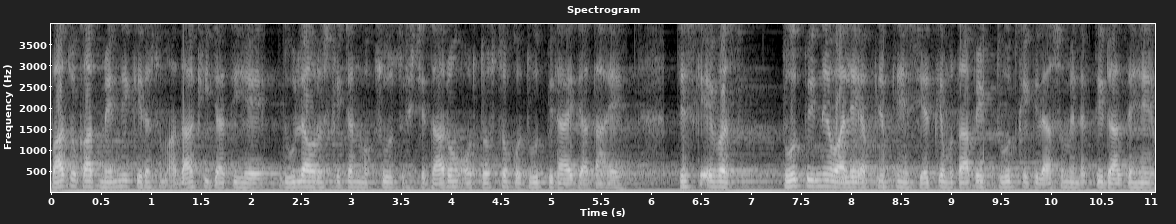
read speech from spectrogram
بعض اوقات مہندی کی رسم ادا کی جاتی ہے۔ دولہا اور اس کے چند مخصوص رشتہ داروں اور دوستوں کو دودھ پلایا جاتا ہے۔ جس کے عوض دودھ پینے والے اپنی اپنی حیثیت کے مطابق دودھ کے گلاسوں میں نقدی ڈالتے ہیں۔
